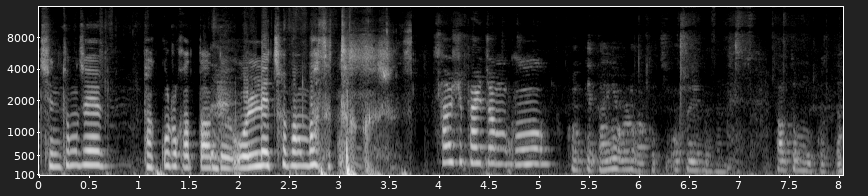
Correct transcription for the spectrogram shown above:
진통제 밖으로 갔다 왔는데 원래 처방받았던 거죠. 38.9 그렇게 당이 옷도 입었는데 밥도 먹었다.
